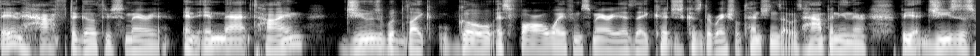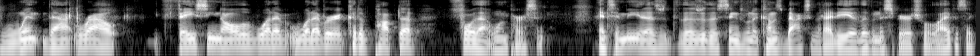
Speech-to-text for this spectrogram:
They didn't have to go through Samaria. And in that time, Jews would like go as far away from Samaria as they could just because of the racial tensions that was happening there. But yet Jesus went that route, facing all of whatever whatever it could have popped up for that one person. And to me, those those are those things when it comes back to that idea of living a spiritual life. It's like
